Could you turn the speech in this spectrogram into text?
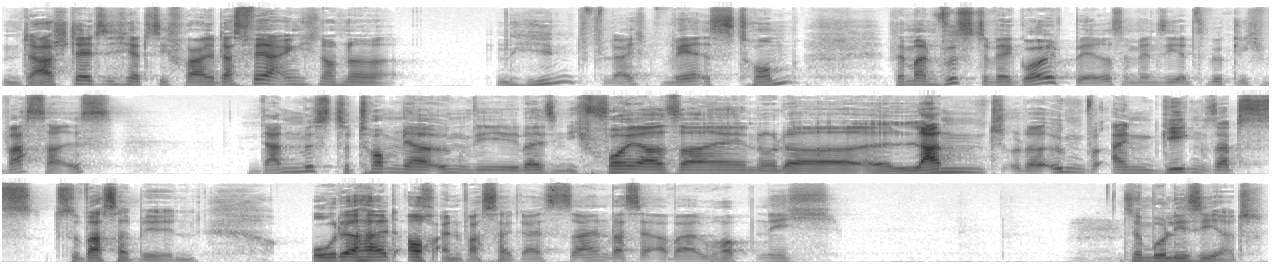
und da stellt sich jetzt die Frage, das wäre eigentlich noch eine, ein Hint vielleicht, wer ist Tom? Wenn man wüsste, wer Goldbeer ist und wenn sie jetzt wirklich Wasser ist, dann müsste Tom ja irgendwie, weiß ich nicht, Feuer sein oder äh, Land oder irgendeinen Gegensatz zu Wasser bilden. Oder halt auch ein Wassergeist sein, was er aber überhaupt nicht symbolisiert.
